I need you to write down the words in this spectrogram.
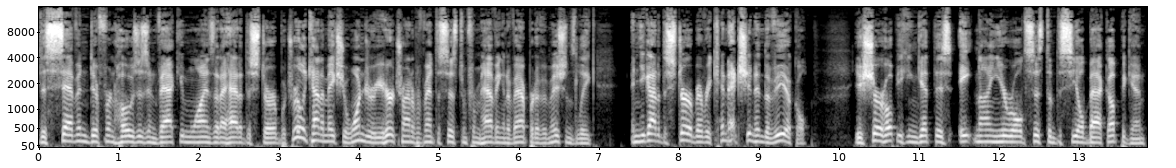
the seven different hoses and vacuum lines that I had to disturb, which really kind of makes you wonder. You're here trying to prevent the system from having an evaporative emissions leak, and you got to disturb every connection in the vehicle. You sure hope you can get this eight, nine year old system to seal back up again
